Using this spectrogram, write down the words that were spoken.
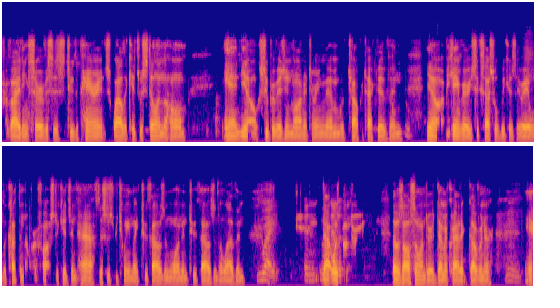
providing services to the parents while the kids were still in the home and you know supervision monitoring them with child protective. And you know it became very successful because they were able to cut the number of foster kids in half. This was between like 2001 and 2011 right. And that, was, under, that was also under a democratic governor. Mm. and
